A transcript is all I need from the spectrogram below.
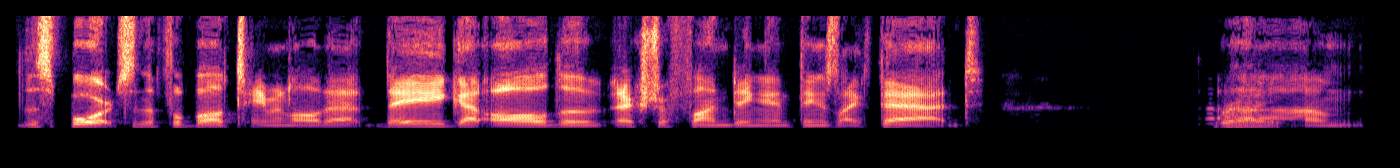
the sports and the football team and all that, they got all the extra funding and things like that. right Um,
